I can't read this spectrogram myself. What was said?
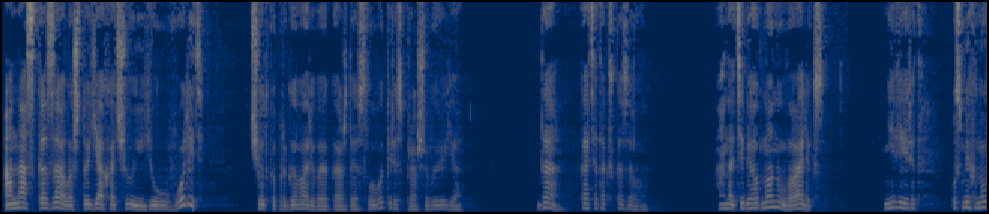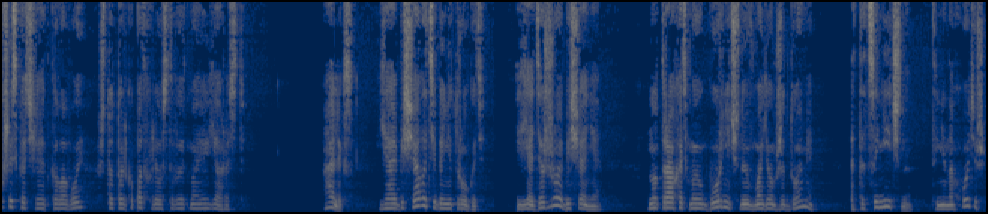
Она сказала, что я хочу ее уволить? Четко проговаривая каждое слово, переспрашиваю я. Да, Катя так сказала. Она тебя обманула, Алекс. Не верит. Усмехнувшись, качает головой, что только подхлестывает мою ярость. «Алекс, я обещала тебя не трогать, и я держу обещание. Но трахать мою горничную в моем же доме — это цинично, ты не находишь?»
